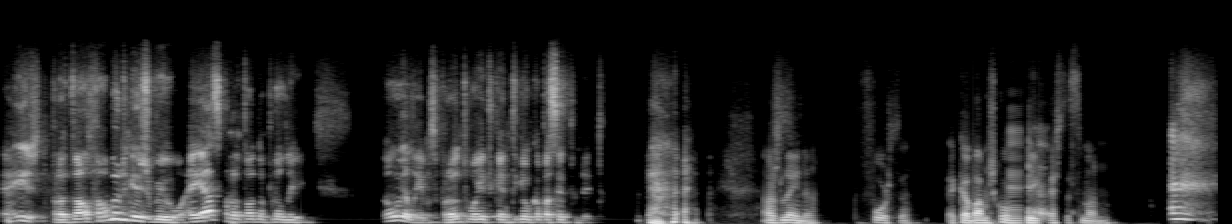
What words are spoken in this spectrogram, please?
É isto, pronto, Alfa Romeo ninguém viu. A AS, pronto, anda por ali. O Williams, pronto, o Aitken tinha um capacete bonito. Angelina, força. Acabamos contigo esta semana.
